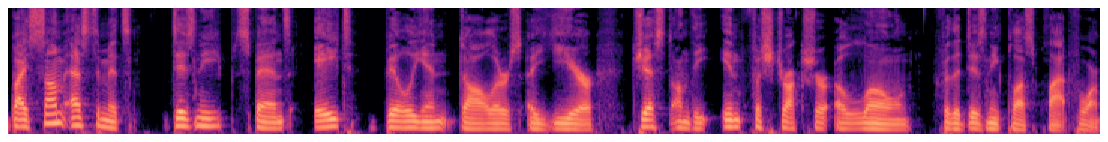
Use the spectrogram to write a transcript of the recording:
By some estimates, Disney spends $8 billion a year just on the infrastructure alone for the Disney Plus platform.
